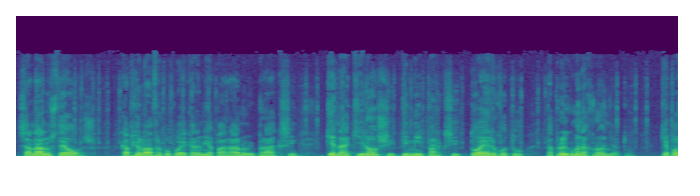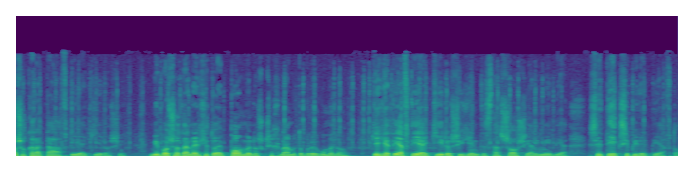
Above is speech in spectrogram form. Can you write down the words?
σαν άλλος θεός; Κάποιον άνθρωπο που έκανε μια παράνομη πράξη και να ακυρώσει την ύπαρξη, το έργο του, τα προηγούμενα χρόνια του. Και πόσο κρατά αυτή η ακύρωση. Μήπως όταν έρχεται ο επόμενος ξεχνάμε τον προηγούμενο; Και γιατί αυτή η ακύρωση γίνεται στα social media, σε τι εξυπηρετεί αυτό;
